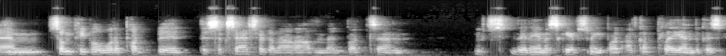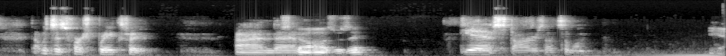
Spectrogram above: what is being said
Um, Some people would have put the, the successor to that album in, but um, which the name escapes me. But I've got play in because that was his first breakthrough. And um, Stars, was it? yeah, stars. That's the one. Yeah.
